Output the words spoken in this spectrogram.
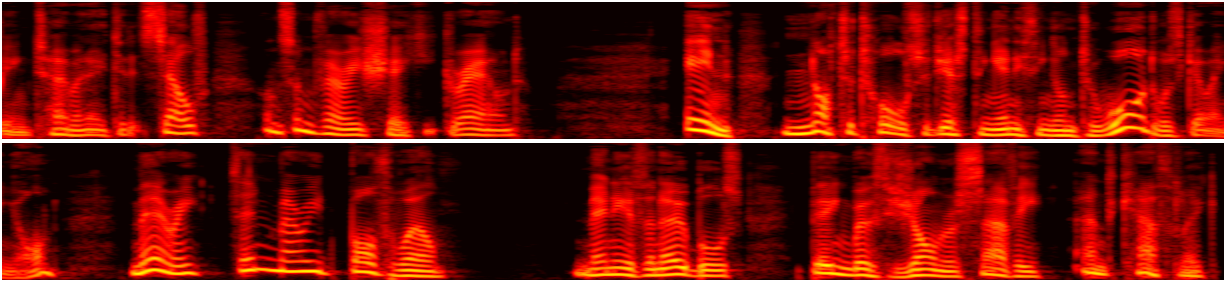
being terminated itself on some very shaky ground. In not at all suggesting anything untoward was going on, Mary then married Bothwell, Many of the nobles, being both genre savvy and Catholic,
